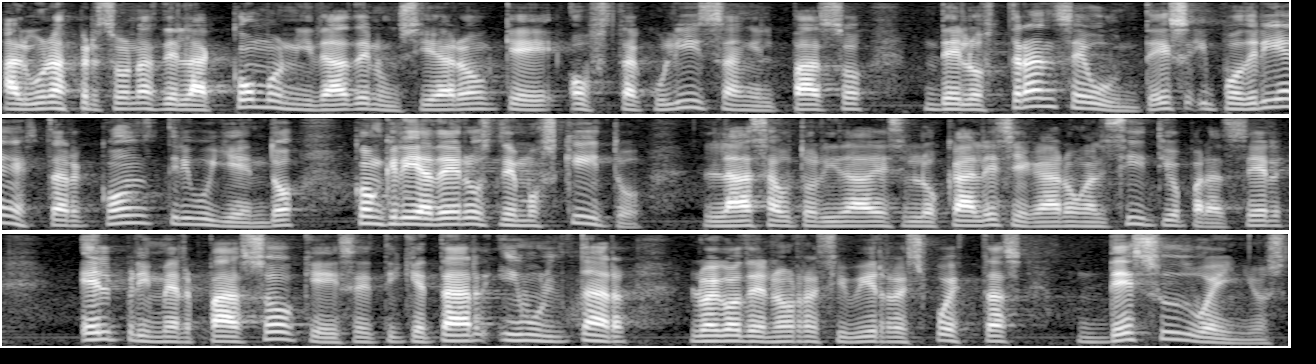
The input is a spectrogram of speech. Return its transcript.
Algunas personas de la comunidad denunciaron que obstaculizan el paso de los transeúntes y podrían estar contribuyendo con criaderos de mosquito. Las autoridades locales llegaron al sitio para hacer el primer paso, que es etiquetar y multar luego de no recibir respuestas de sus dueños.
